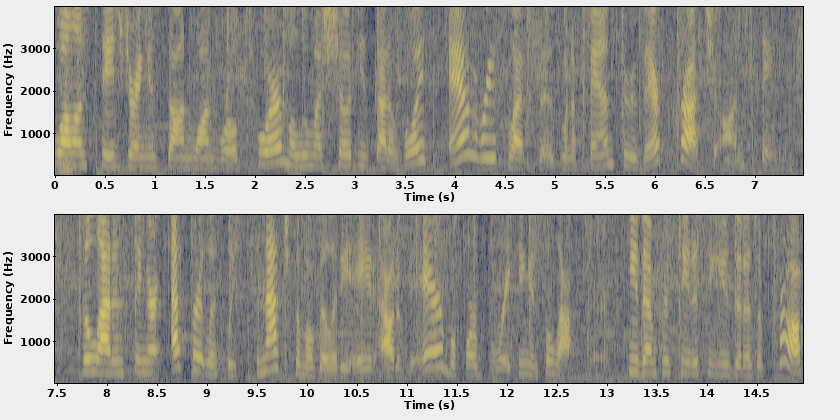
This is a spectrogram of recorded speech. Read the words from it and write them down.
While on stage during his Don Juan World Tour, Maluma showed he's got a voice and reflexes when a fan threw their crutch on stage. The Latin singer effortlessly snatched the mobility aid out of the air before breaking into laughter. He then proceeded to use it as a prop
